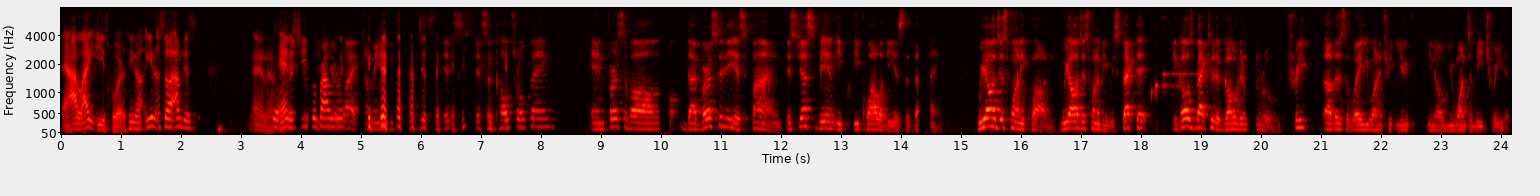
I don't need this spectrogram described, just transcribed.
and i like esports you know you know so i'm just I don't know. Yeah. And it's cheaper, probably. Right. I mean, I'm just saying. It's it's a cultural thing, and first of all, diversity is fine. It's just being e- equality is the thing. We all just want equality. We all just want to be respected. It goes back to the golden rule: treat others the way you want to treat you. You know, you want to be treated.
